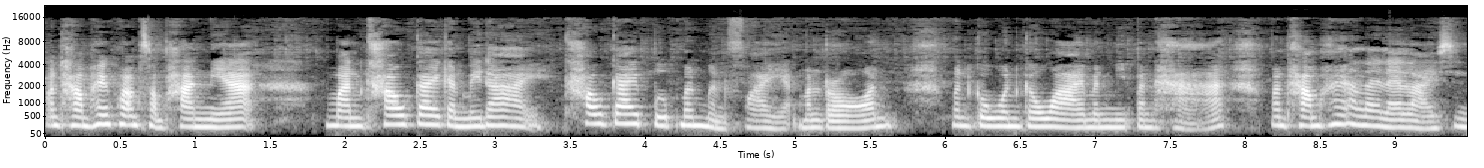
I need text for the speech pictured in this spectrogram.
มันทำให้ความสัมพันธ์เนี้ย มันเข้าใกล้กันไม่ได้ เข้าใกล้ปุ๊บมันเหมือนไฟอะ มันร้อน มันกวนกระวาย มันมีปัญหา มันทำให้อะไรหลาย ๆ สิ่ง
